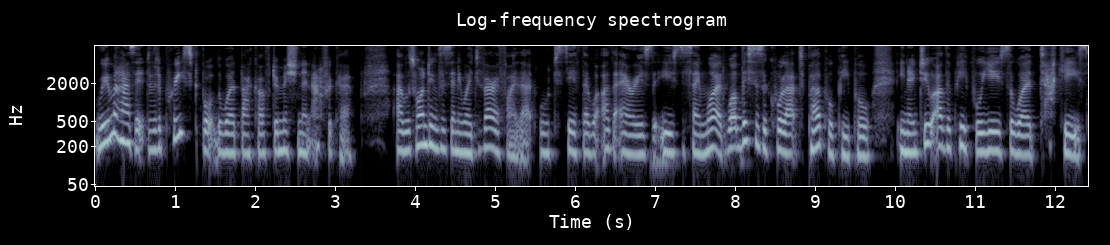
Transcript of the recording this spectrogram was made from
Rumour has it that a priest brought the word back after a mission in Africa. I was wondering if there's any way to verify that or to see if there were other areas that use the same word. Well, this is a call out to purple people. You know, do other people use the word tackies?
